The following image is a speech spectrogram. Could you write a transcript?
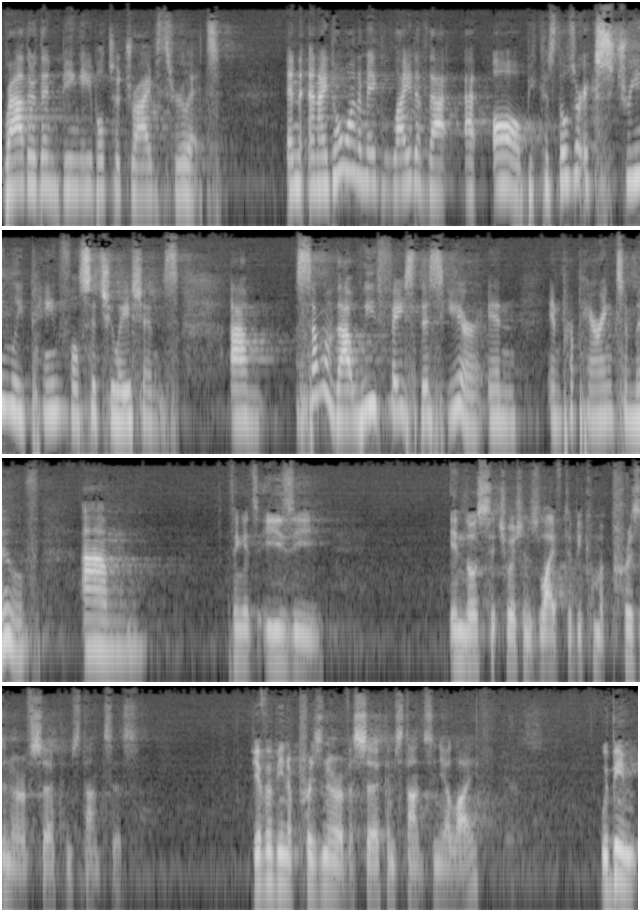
rather than being able to drive through it. And, and I don't want to make light of that at all because those are extremely painful situations. Um, some of that we faced this year in, in preparing to move. Um, I think it's easy in those situations of life to become a prisoner of circumstances. Have you ever been a prisoner of a circumstance in your life? We've been,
